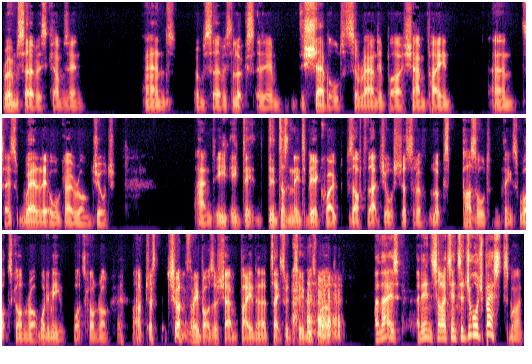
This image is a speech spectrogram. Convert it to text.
Room service comes in, and room service looks at him, dishevelled, surrounded by champagne, and says, "Where did it all go wrong, George?" And he, he did, it doesn't need to be a quote because after that, George just sort of looks puzzled and thinks, "What's gone wrong? What do you mean? What's gone wrong? I've just drunk three bottles of champagne and had sex with two Miss Worlds." And that is an insight into George Best's mind.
